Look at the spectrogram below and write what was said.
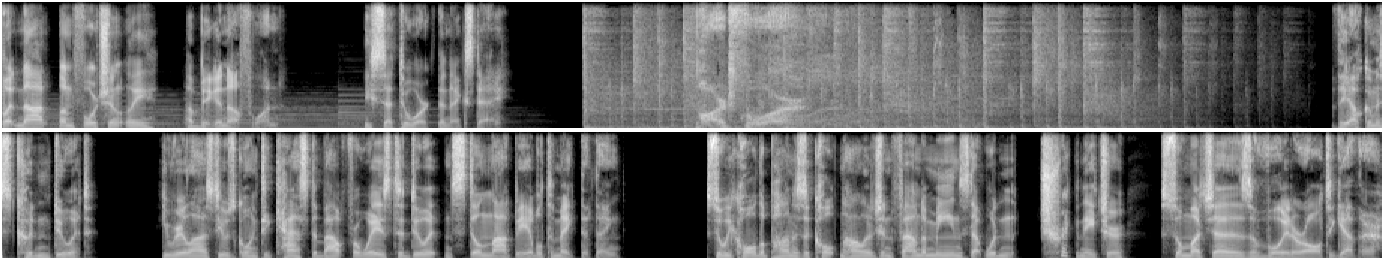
but not, unfortunately, a big enough one. He set to work the next day. Part 4 The alchemist couldn't do it. he realized he was going to cast about for ways to do it and still not be able to make the thing. So he called upon his occult knowledge and found a means that wouldn't trick nature so much as avoid her altogether.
